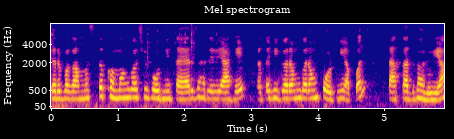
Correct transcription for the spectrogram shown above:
तर बघा मस्त खमंग अशी फोडणी तयार झालेली आहे. आता ही गरम गरम फोडणी आपण ताकात घालूया.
